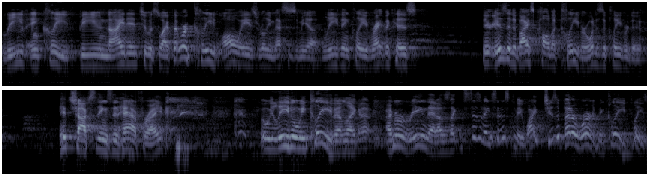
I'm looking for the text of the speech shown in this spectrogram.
leave and cleave, be united to his wife. That word cleave always really messes me up. Leave and cleave, right? Because there is a device called a cleaver. What does a cleaver do? It chops things in half, right? but we leave and we cleave. I'm like, I remember reading that. I was like, this doesn't make sense to me. Why choose a better word than cleave, please?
